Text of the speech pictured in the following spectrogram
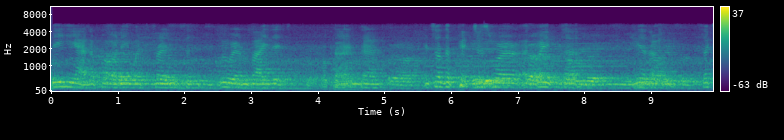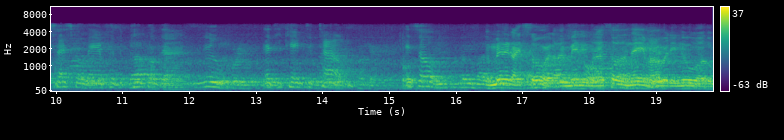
he had a party with friends, and we were invited. Okay. And, uh, and so the pictures were a great, uh, you know, successful there for the people that knew that he came to town. And so, The minute I saw it, I mean, when I saw the name, I already knew, uh, the,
